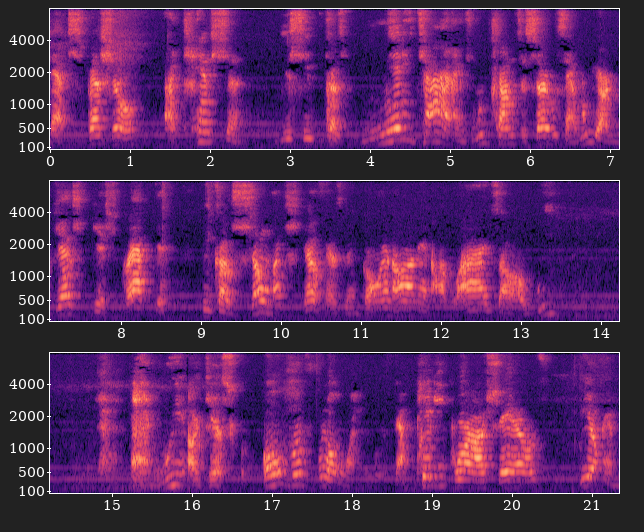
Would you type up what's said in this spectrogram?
that special attention. You see, because many times we come to service and we are just distracted because so much stuff has been going on in our lives all week. And we are just overflowing with the pity for ourselves, feeling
